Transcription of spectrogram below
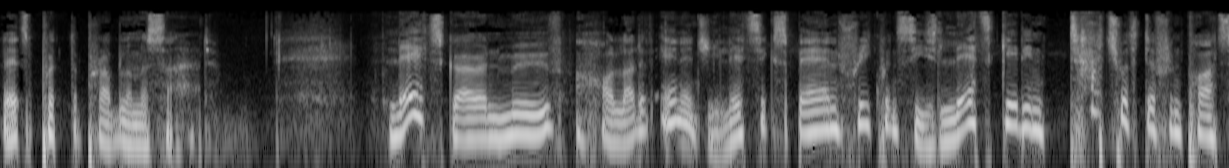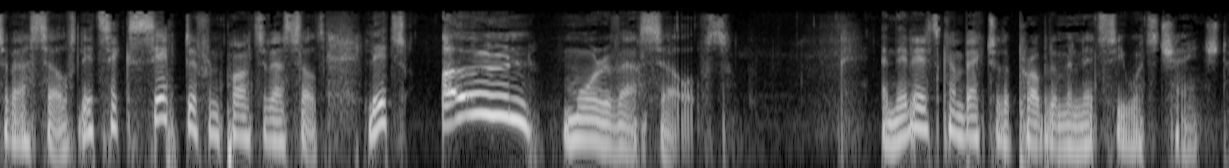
Let's put the problem aside. Let's go and move a whole lot of energy. Let's expand frequencies. Let's get in touch with different parts of ourselves. Let's accept different parts of ourselves. Let's own more of ourselves. And then let's come back to the problem and let's see what's changed.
